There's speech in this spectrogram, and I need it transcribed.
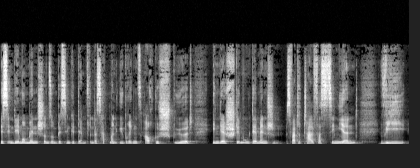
ist in dem Moment schon so ein bisschen gedämpft. Und das hat man übrigens auch gespürt in der Stimmung der Menschen. Es war total faszinierend, wie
